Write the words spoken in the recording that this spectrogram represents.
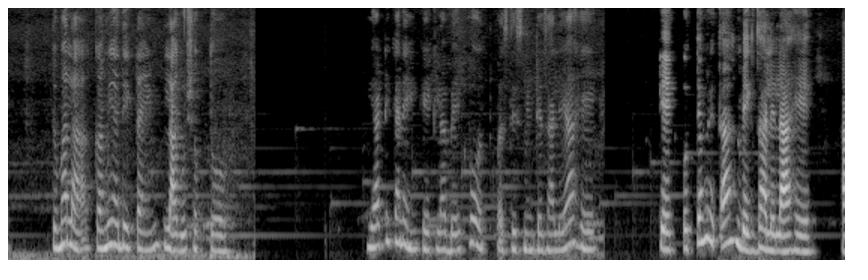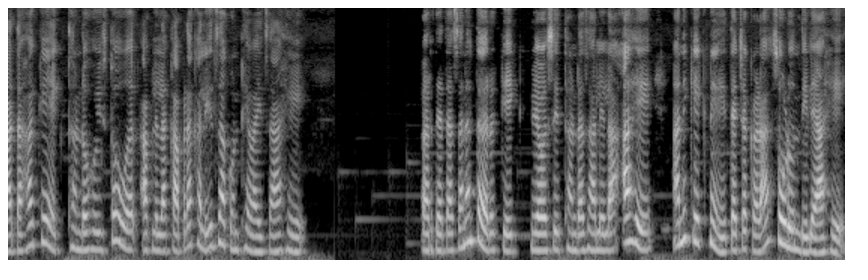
तुम्हाला कमी अधिक टाईम लागू शकतो. या ठिकाणी केकला बेक होत पस्तीस मिनिटे झाले आहे. केक उत्तमरित्या बेक झालेला आहे. आता हा केक थंड होईस्तोवर आपल्याला कापडाखाली झाकून ठेवायचा आहे. अर्ध्या तासानंतर केक व्यवस्थित थंड झालेला आहे आणि केकने त्याच्या कडा सोडून दिल्या आहे.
